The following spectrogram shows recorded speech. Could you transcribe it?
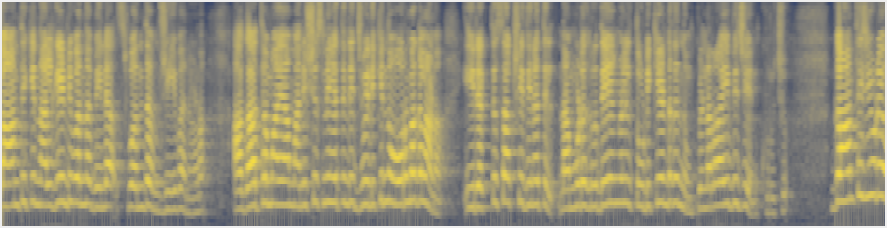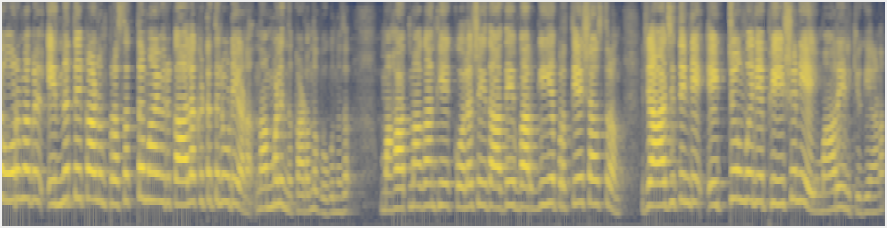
ഗാന്ധിക്ക് നൽകേണ്ടി വന്ന വില സ്വന്തം ജീവനാണ്. അഗാധമായ മനുഷ്യസ്നേഹത്തിന്റെ ജ്വലിക്കുന്ന ഓർമ്മകളാണ് ഈ രക്തസാക്ഷി ദിനത്തിൽ നമ്മുടെ ഹൃദയങ്ങളിൽ തുടിക്കേണ്ടതെന്നും പിണറായി വിജയൻ കുറിച്ചു. ഗാന്ധിജിയുടെ ഓർമ്മകൾ എന്നത്തെക്കാളും പ്രസക്തമായ ഒരു കാലഘട്ടത്തിലൂടെയാണ് നമ്മൾ ഇന്ന് കടന്നു പോകുന്നത് മഹാത്മാഗാന്ധിയെ കൊല ചെയ്ത അതേ വർഗീയ പ്രത്യയശാസ്ത്രം രാജ്യത്തിന്റെ ഏറ്റവും വലിയ ഭീഷണിയായി മാറിയിരിക്കുകയാണ്.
